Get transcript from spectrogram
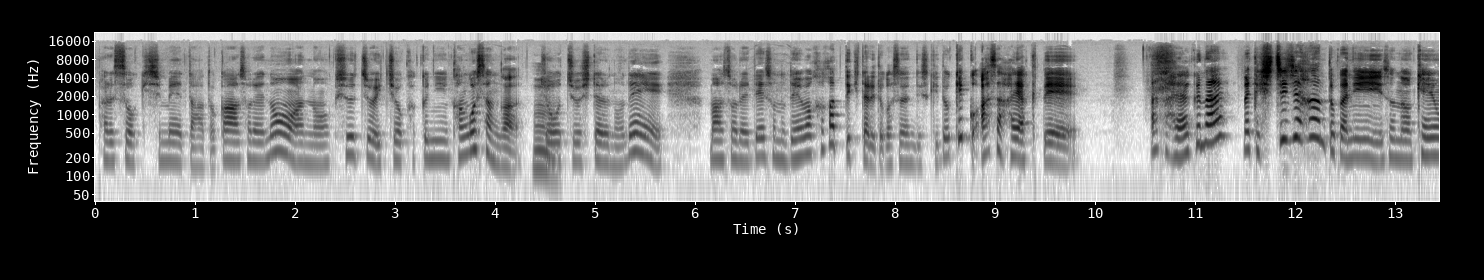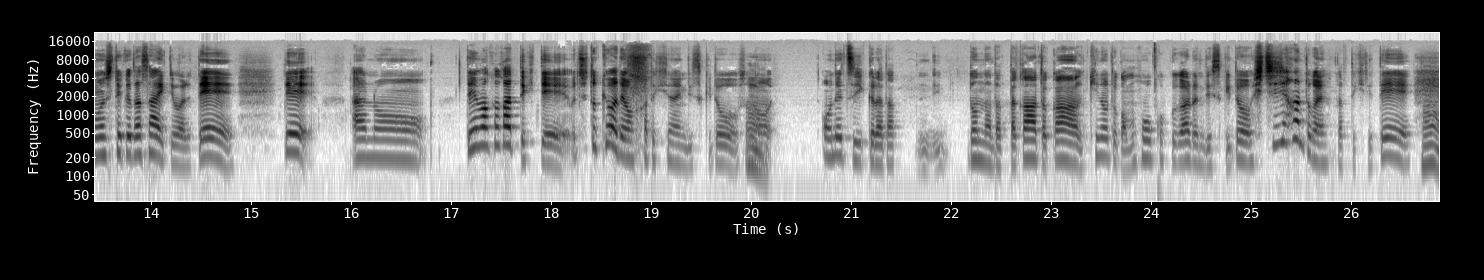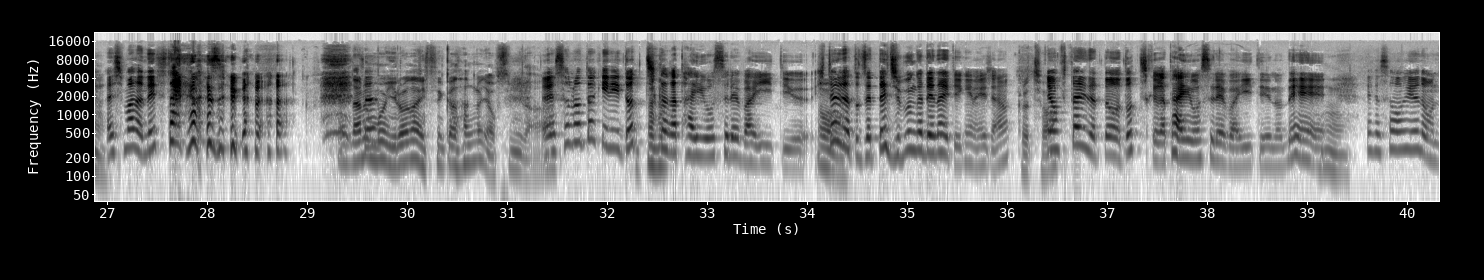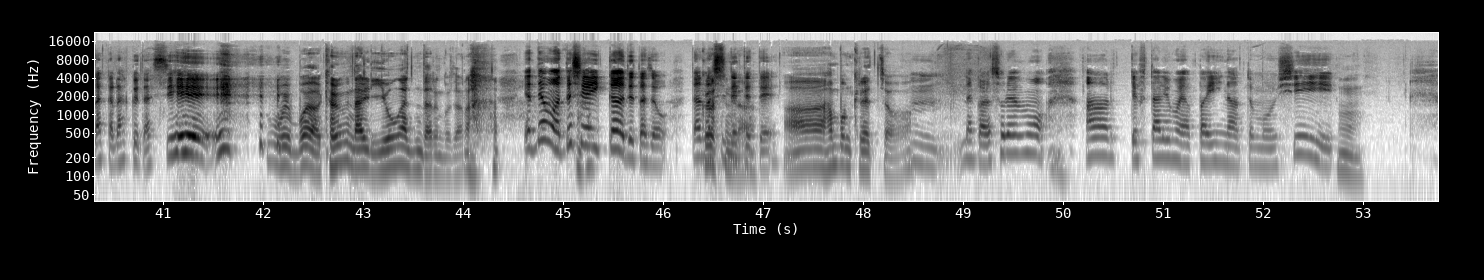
パルスオキシメーターとかそれのあの周知を一応確認看護師さんが常駐してるので、まあそれでその電話かかってきたりとかするんですけど結構朝早くて朝早くない？なんか7時半とかにその検温してくださいって言われてであの電話かかってきてちょっと今日は電話かかってきてないんですけどその、お熱いくらだ、どんなだったかとか、昨日とかも報告があるんですけど、7時半とかにかかってきてて、 음. 私まだ寝てたりとかするから、나는 뭐 일어나 있으니까 상관이 없습니다. えその時にどっちかが対応すればいいっていう。一人だと絶対自分が出ないといけないじゃん。 그렇죠. でも二人だとどっちかが対応すればいいっていうので、うんなんかそういうのもなんか楽だし、い 뭐, 뭐야 결국 날 이용한다는 거잖아. やでも私が一回は出たじゃん。旦那氏出 그렇습니다. てて。 아, 한 번 그랬죠. うん。だからそれもあって二人もやっぱいいなって思うし、 음.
